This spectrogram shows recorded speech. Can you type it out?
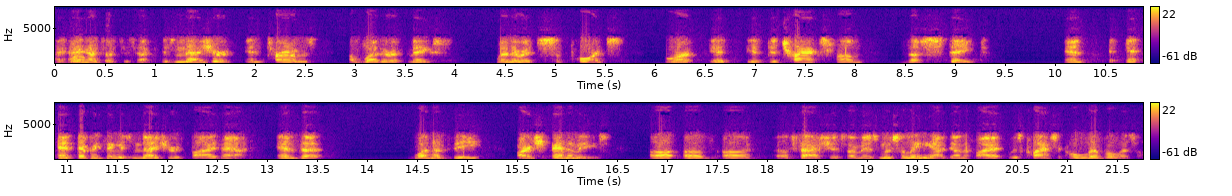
hang on just a sec, is measured in terms of whether it makes, whether it supports or it, it detracts from the state. And, and everything is measured by that. And the, one of the arch enemies uh, of, uh, of fascism, as Mussolini identified it, was classical liberalism,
